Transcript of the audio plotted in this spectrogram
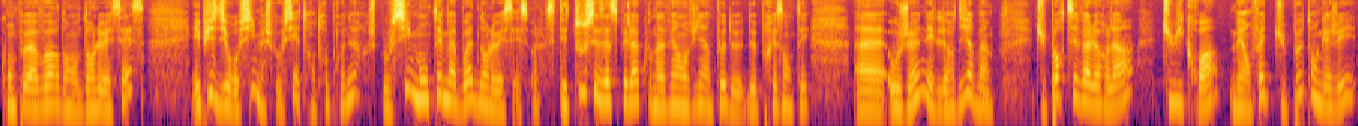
qu'on peut avoir dans, l'ESS, et puis se dire aussi, je peux aussi être entrepreneur, je peux aussi monter ma boîte dans l'ESS. Voilà. C'était tous ces aspects-là qu'on avait envie un peu de, présenter euh, aux jeunes et de leur dire, ben, tu portes ces valeurs-là, tu y crois, mais en fait, tu peux t'engager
